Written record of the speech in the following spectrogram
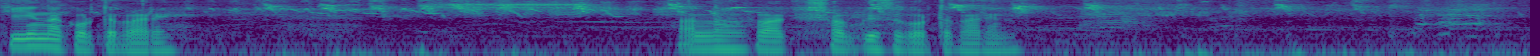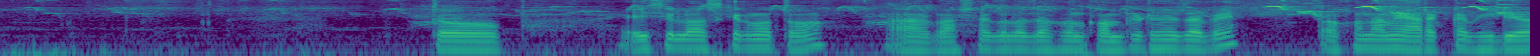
কী না করতে পারে? আল্লাহ পাক সব কিছু করতে পারেন। তো এই ছিল আজকের মতো। আর বাসাগুলো যখন কমপ্লিট হয়ে যাবে, তখন আমি আরেকটা ভিডিও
